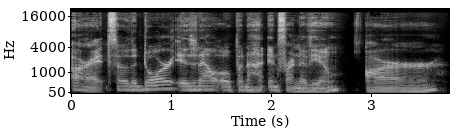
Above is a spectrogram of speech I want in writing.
All right, so the door is now open in front of you. Are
